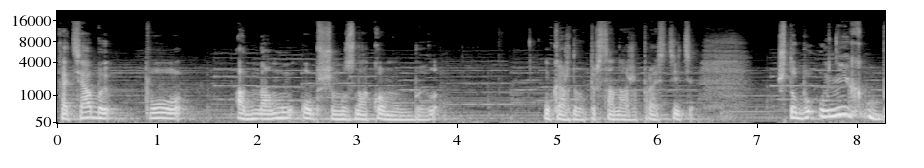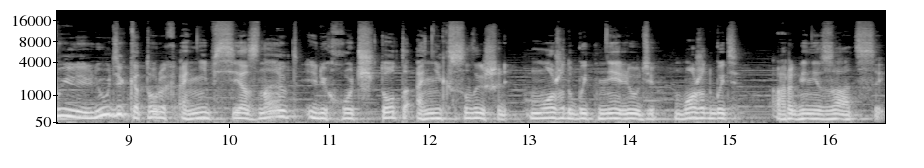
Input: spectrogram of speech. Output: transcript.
хотя бы по одному общему знакомому было. У каждого персонажа, простите чтобы у них были люди, которых они все знают или хоть что-то о них слышали. Может быть не люди, может быть организации,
